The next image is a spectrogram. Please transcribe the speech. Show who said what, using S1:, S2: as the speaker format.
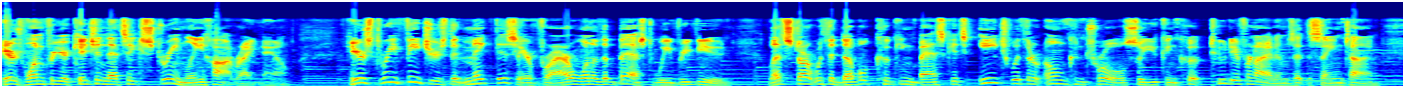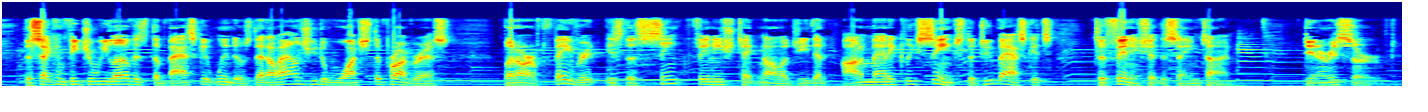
S1: Here's one for your kitchen that's extremely hot right now. Here's three features that make this air fryer one of the best we've reviewed. Let's start with the double cooking baskets, each with their own controls so you can cook two different items at the same time. The second feature we love is the basket windows that allows you to watch the progress. But our favorite is the sync finish technology that automatically syncs the two baskets to finish at the same time. Dinner is served.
